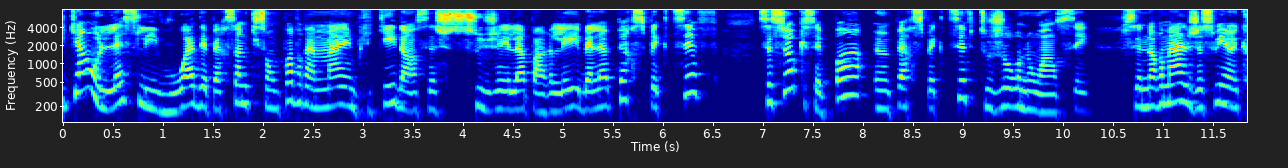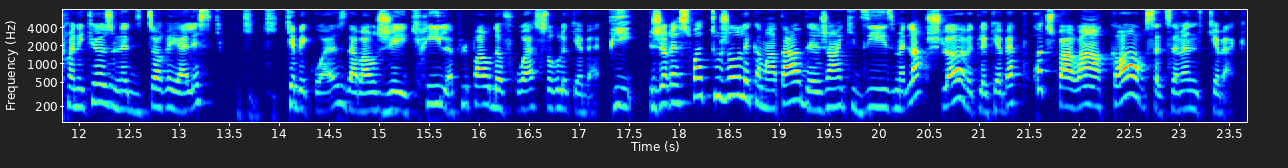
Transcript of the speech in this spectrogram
puis quand on laisse les voix des personnes qui sont pas vraiment impliquées dans ce sujet-là parler, ben le perspective, c'est sûr que c'est pas un perspective toujours nuancé c'est normal. Je suis un chroniqueuse, une éditorialiste québécoise. D'abord, j'ai écrit la plupart de fois sur le Québec. Puis, je reçois toujours les commentaires des gens qui disent, mais lâche là avec le Québec. Pourquoi tu parles encore cette semaine du Québec?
